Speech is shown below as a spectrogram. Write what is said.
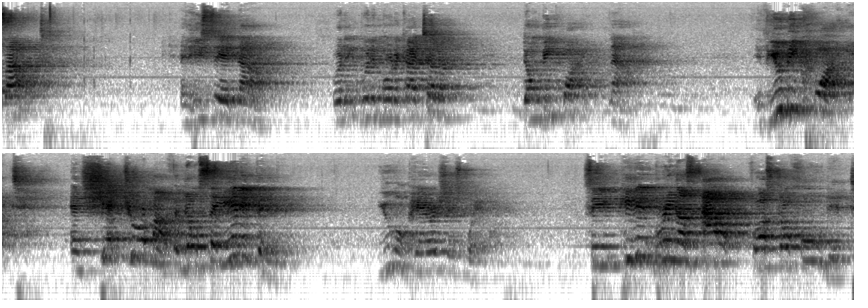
us out. And he said, now, what did, what did Mordecai tell her? Don't be quiet now. If you be quiet and shut your mouth and don't say anything, you're going to perish as well. See, he didn't bring us out for us to hold it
